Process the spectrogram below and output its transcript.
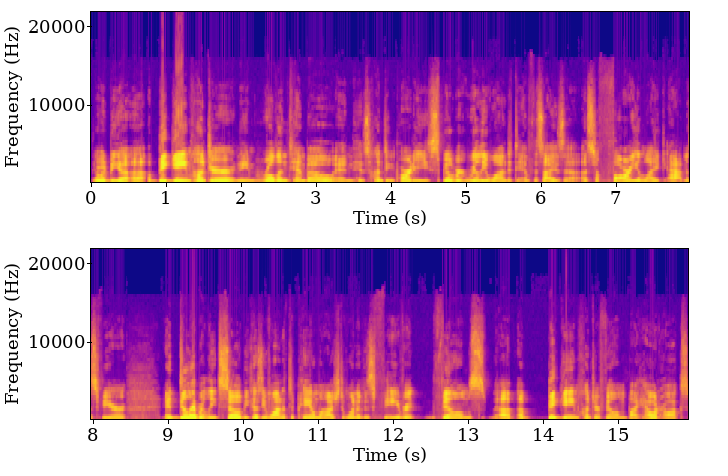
There would be a, a big game hunter named Roland Tembo and his hunting party. Spielberg really wanted to emphasize a, a safari like atmosphere, and deliberately so because he wanted to pay homage to one of his favorite films, uh, a big game hunter film by Howard Hawks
